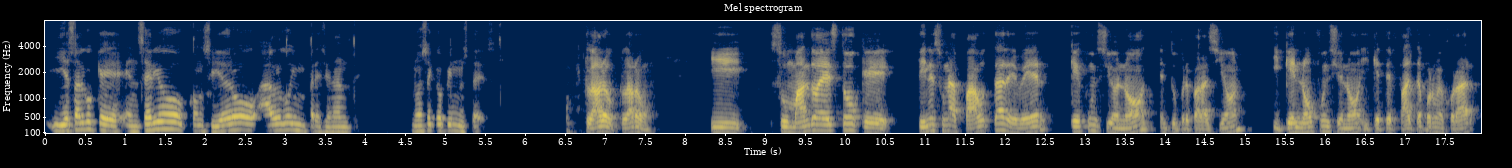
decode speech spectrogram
y es algo que en serio considero algo impresionante. No sé qué opinan ustedes. Claro, claro. Y sumando a esto que tienes una pauta de ver qué funcionó en tu preparación y qué no funcionó y qué te falta por mejorar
